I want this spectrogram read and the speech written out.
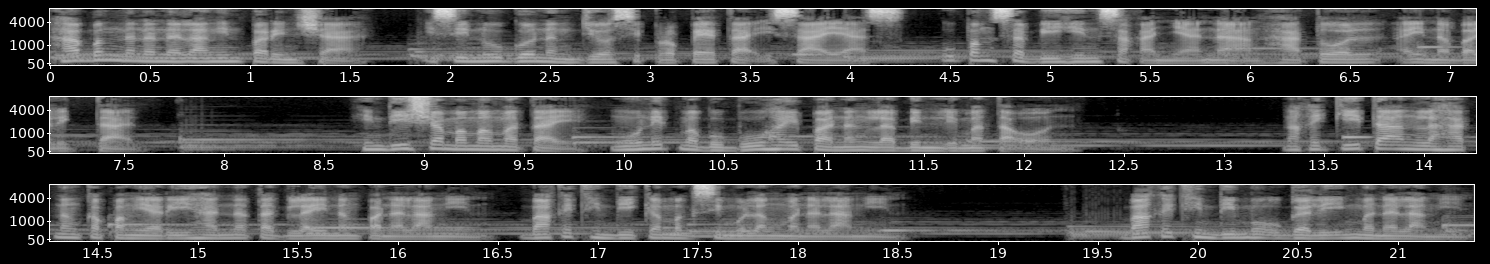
Habang nananalangin pa rin siya, Isinugo ng Diyos si Propeta Isayas upang sabihin sa kanya na ang hatol ay nabaligtad. Hindi siya mamamatay, ngunit mabubuhay pa ng labinlima taon. Nakikita ang lahat ng kapangyarihan na taglay ng panalangin, bakit hindi ka magsimulang manalangin? Bakit hindi mo ugaliing manalangin?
